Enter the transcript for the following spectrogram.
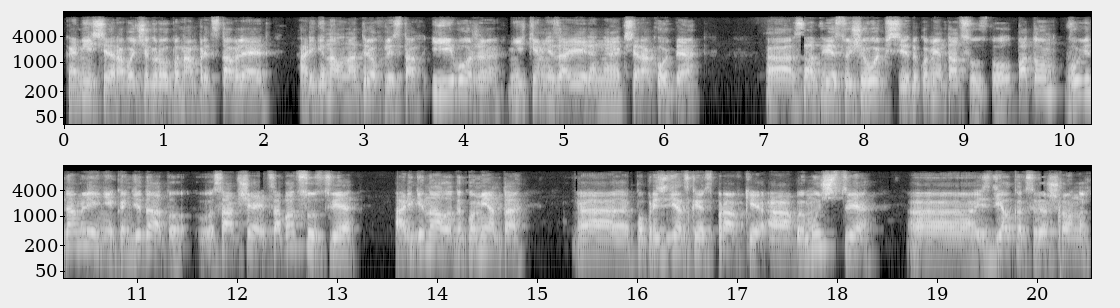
комиссия, рабочая группа нам представляет оригинал на трех листах и его же никем не заверенная ксерокопия, а, соответствующей описи документа отсутствовал. Потом в уведомлении кандидату сообщается об отсутствии оригинала документа а, по президентской справке об имуществе сделках, совершенных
